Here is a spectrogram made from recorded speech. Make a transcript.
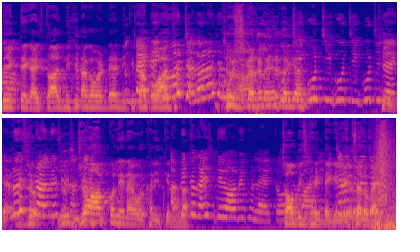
देखते गाइस तो आज निकिता का बर्थडे है तो निकिता को आज चलो ना खुश हाँ, कर ले चलो। तैयार। गुची गुची गुची जाएगा जो, आपको लेना है वो खरीद के अभी तो गाइस देवा भी खुला है तो 24 घंटे के लिए। चलो गाइस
